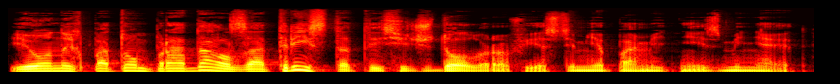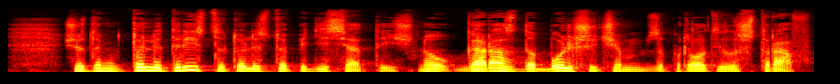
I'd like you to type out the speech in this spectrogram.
и он их потом продал за 300 тысяч долларов, если мне память не изменяет. Что-то то ли 300, то ли 150 тысяч, но гораздо больше, чем заплатил штраф.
